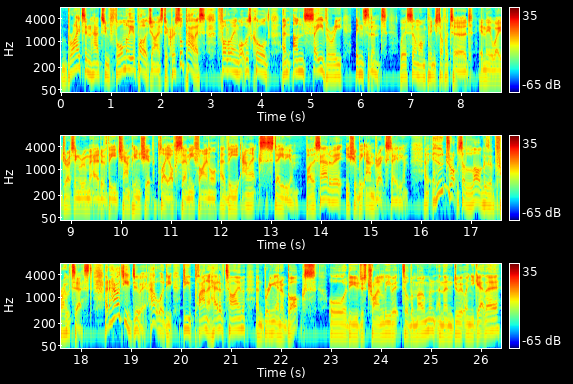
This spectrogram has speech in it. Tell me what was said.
Brighton had to formally apologise to Crystal Palace following what was called an unsavoury incident, where someone pinched off a turd in the away dressing room ahead of the Championship playoff semi final at the Amex Stadium. By the sound of it, it should be Andrex Stadium. I mean, who drops a log as a protest? And how do you do it? How do you do you plan ahead of time and bring it in a box, or do you just try and leave it till the moment and then do it when you get there?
